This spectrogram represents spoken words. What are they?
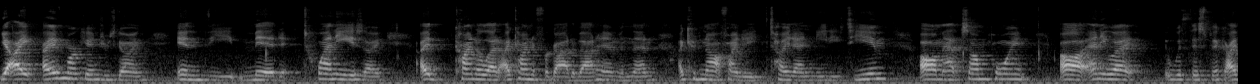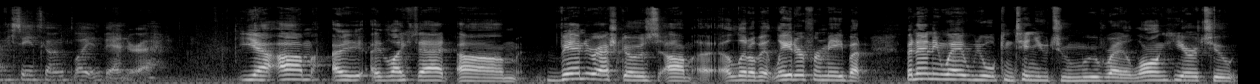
Yeah, I, I have Mark Andrews going in the mid twenties. I I kind of let I kind of forgot about him, and then I could not find a tight end needy team um, at some point. Uh, anyway, with this pick, I have the Saints going with Leighton Vander Esch. Yeah, um, I I like that. Um, Vander Esch goes um, a, a little bit later for me, but but anyway, we will continue to move right along here to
